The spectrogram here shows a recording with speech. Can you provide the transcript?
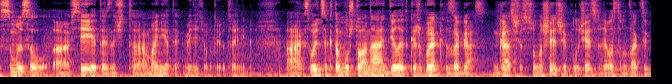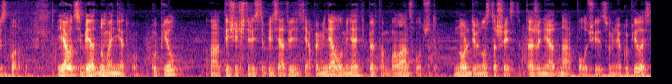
Смысл а, всей этой, значит, а, монеты, видите, вот ее ценник, сводится к тому, что она делает кэшбэк за газ. Газ сейчас сумасшедший, получается для вас транзакции бесплатно. Я вот себе одну монетку купил, 1450, видите, я поменял, у меня теперь там баланс вот что 0.96, даже не одна, получается, у меня купилась,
